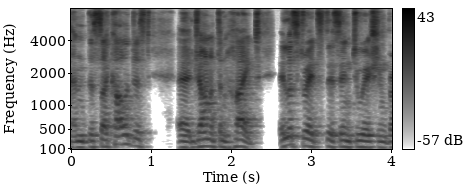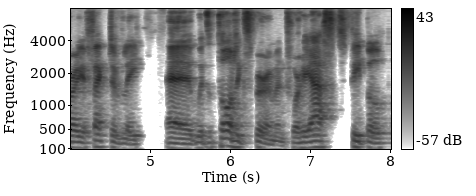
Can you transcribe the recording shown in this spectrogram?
And the psychologist uh, Jonathan Haidt illustrates this intuition very effectively uh, with a thought experiment where he asks people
